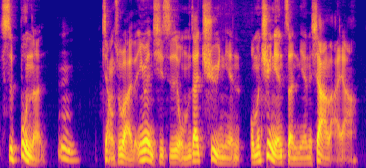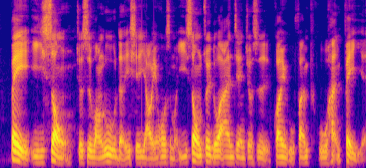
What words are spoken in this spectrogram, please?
是不能嗯讲出来的，因为其实我们在去年，我们去年整年下来啊。被移送就是网络的一些谣言或什么移送最多案件就是关于武汉武汉肺炎，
